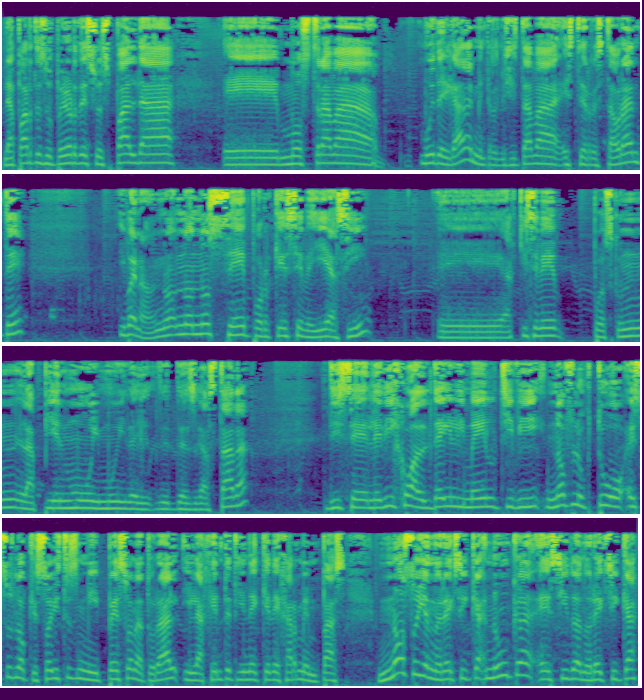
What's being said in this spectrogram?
La parte superior de su espalda eh, mostraba muy delgada mientras visitaba este restaurante y bueno, no, no, no sé por qué se veía así. Eh, aquí se ve pues con la piel muy, muy de- de- desgastada. Dice, le dijo al Daily Mail TV, no fluctúo, esto es lo que soy, este es mi peso natural y la gente tiene que dejarme en paz. No soy anoréxica, nunca he sido anoréxica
